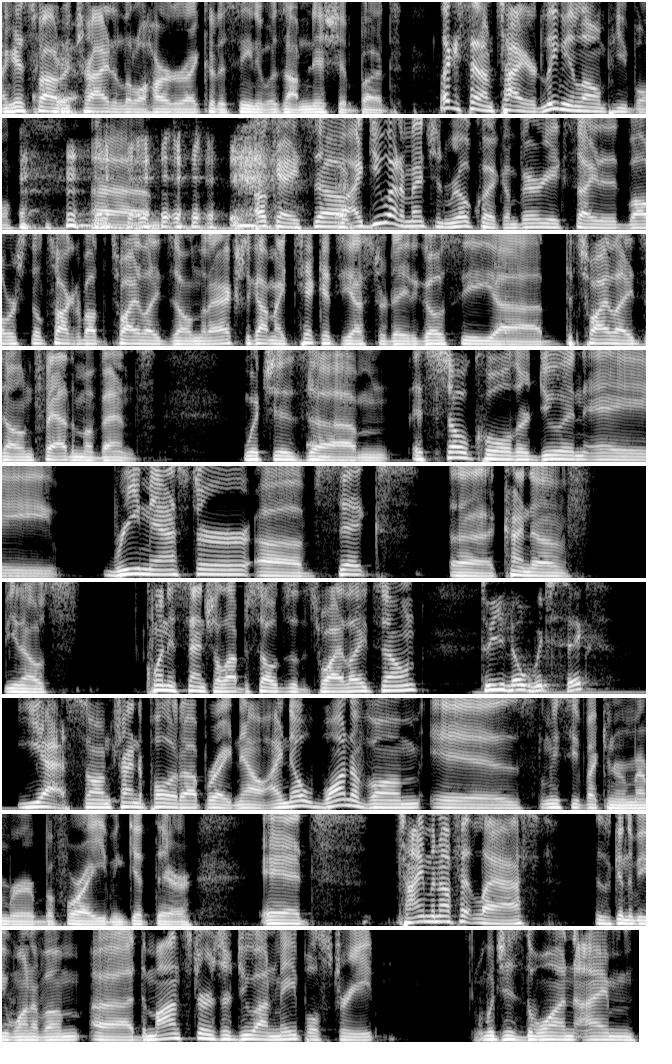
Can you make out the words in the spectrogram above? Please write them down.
I guess if I would have tried a little harder, I could have seen it was omniscient. But like I said, I'm tired. Leave me alone, people. Um, okay, so I do want to mention real quick. I'm very excited while we're still talking about the Twilight Zone that I actually got my tickets yesterday to go see uh, the Twilight Zone Fathom events, which is um, it's so cool. They're doing a remaster of six uh, kind of you know quintessential episodes of the Twilight Zone. Do you know which six? Yes, so I'm trying to pull it up right now. I know one of them is. Let me see if I can remember before I even get there. It's time enough at last is going to be one of them. Uh, the monsters are due on Maple Street, which is the one I'm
